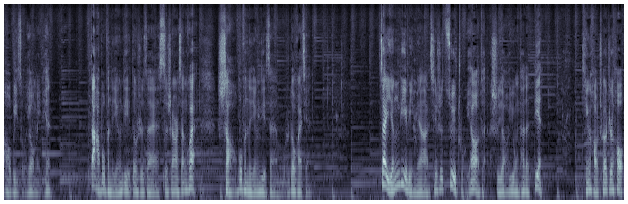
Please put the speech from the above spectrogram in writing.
澳币左右每天，大部分的营地都是在四十二三块，少部分的营地在五十多块钱。在营地里面啊，其实最主要的是要用它的电，停好车之后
